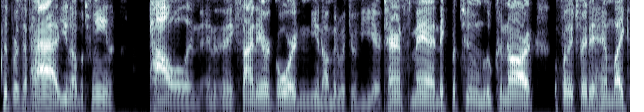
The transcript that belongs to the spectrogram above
Clippers have had, you know, between Powell and, and, they signed Eric Gordon, you know, midway through the year. Terance Mann, Nick Batum, Luke Kennard before they traded him. Like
